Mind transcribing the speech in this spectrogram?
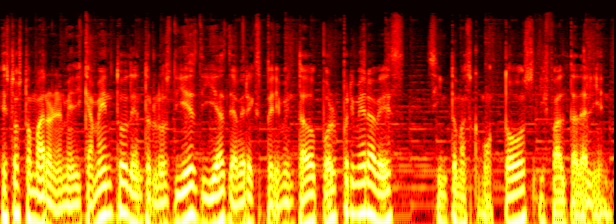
estos tomaron el medicamento dentro de los 10 días de haber experimentado por primera vez síntomas como tos y falta de aliento.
